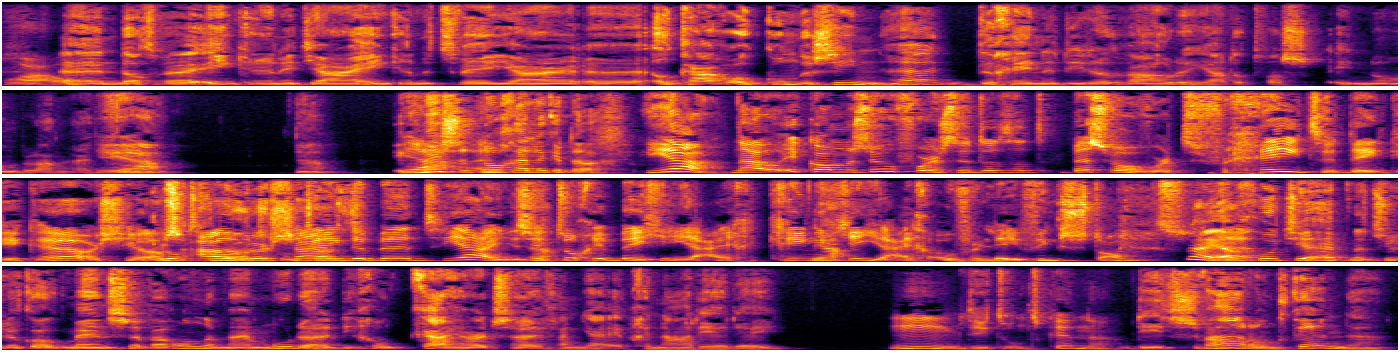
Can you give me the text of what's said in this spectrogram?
Wauw. En dat we één keer in het jaar, één keer in de twee jaar eh, elkaar ook konden zien. Hè? Degene die dat wouden, ja, dat was enorm belangrijk voor Ja. me. Ja. Ik Ja, mis het en- nog elke dag. Ja, nou, ik kan me zo voorstellen dat het best wel wordt vergeten, denk ik. Hè? Als je als ouder zijnde bent. Ja, je Ja. zit toch een beetje in je eigen kringetje, je eigen overlevingsstand. Nou ja, hè? goed, je hebt natuurlijk ook mensen, waaronder mijn moeder, die gewoon keihard zei van, jij hebt geen ADHD. Mm, die het ontkennen. Die het zwaar ontkende.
